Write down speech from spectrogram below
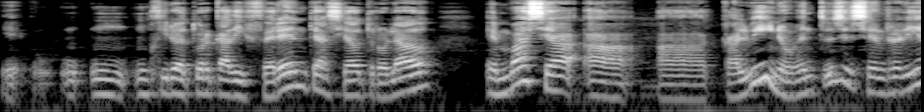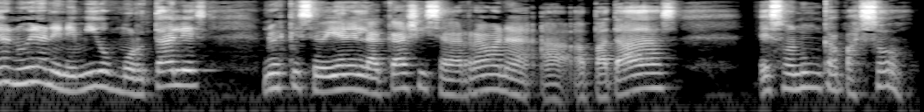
Eh, un, giro de tuerca diferente hacia otro lado en base a, Calvino. Entonces en realidad no eran enemigos mortales, no es que se veían en la calle y se agarraban a, patadas, eso nunca pasó.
